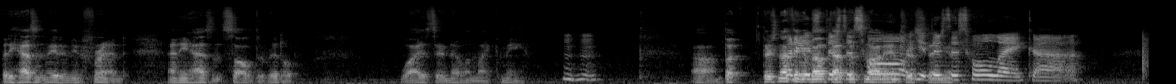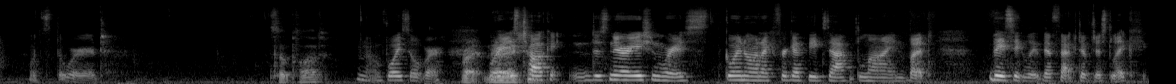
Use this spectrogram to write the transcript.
But he hasn't made a new friend, and he hasn't solved the riddle. Why is there no one like me? Mhm. Um, but there's nothing is- about there's that that's not whole- interesting. There's this whole like, uh, what's the word? subplot. No, voiceover. Right, Where he's talking, this narration where he's going on, I forget the exact line, but basically the effect of just like,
